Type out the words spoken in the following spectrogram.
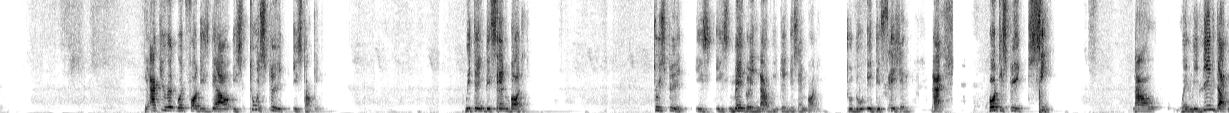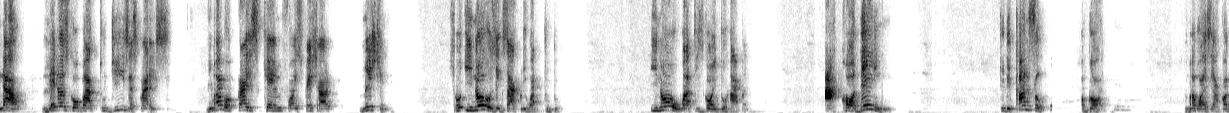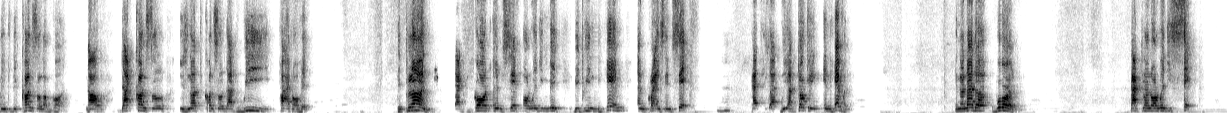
The accurate word for this there is two spirit is talking within the same body. Two spirit is, is mingling now within the same body to do a decision that both spirit see. Now, when we leave that now, let us go back to Jesus Christ. Remember, Christ came for a special mission. So he knows exactly what to do. He know what is going to happen. According to the counsel of God. Remember, I say according to the counsel of God. Now, that counsel is not counsel that we part of it. The plan that God Himself already made between Him and Christ Himself. Mm-hmm. That, that we are talking in heaven. In another world, That plan already set,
